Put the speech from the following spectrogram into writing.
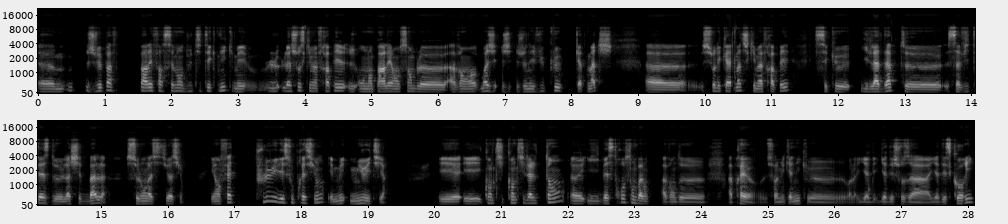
Euh, Je ne vais pas parler forcément d'outils techniques, mais la chose qui m'a frappé, on en parlait ensemble euh, avant, moi je n'ai vu que 4 matchs. sur les 4 matchs, qui m'a frappé, c'est qu'il adapte euh, sa vitesse de lâcher de balle selon la situation. Et en fait, plus il est sous pression, et mieux il tire. Et, quand, il, il, a le temps, euh, il baisse trop son ballon avant de. Après, euh, sur la mécanique, voilà, il y, a, il des choses à, il y a des scories,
